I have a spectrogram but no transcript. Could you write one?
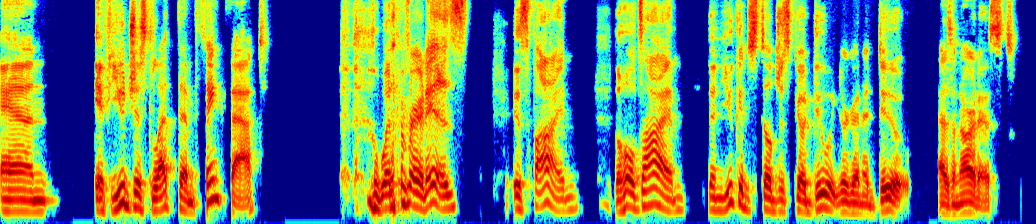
And if you just let them think that, whatever it is, is fine the whole time, then you can still just go do what you're going to do as an artist.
